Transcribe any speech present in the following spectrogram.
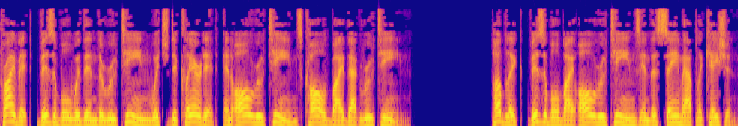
Private, visible within the routine which declared it, and all routines called by that routine. Public, visible by all routines in the same application,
